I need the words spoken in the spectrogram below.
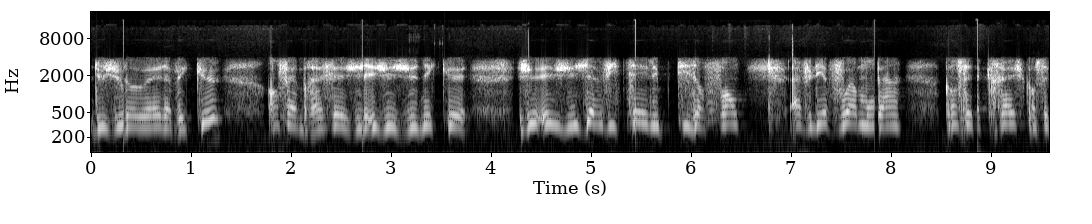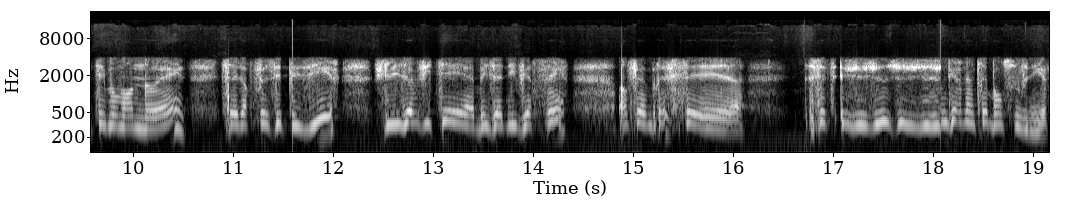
du jour de Noël avec eux. Enfin bref, je, je, je n'ai que, j'invitais les petits enfants à venir voir mon pain quand c'était la crèche, quand c'était le moment de Noël. Ça leur faisait plaisir. Je les invitais à mes anniversaires. Enfin bref, c'est, je, je, garde un très bon souvenir.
